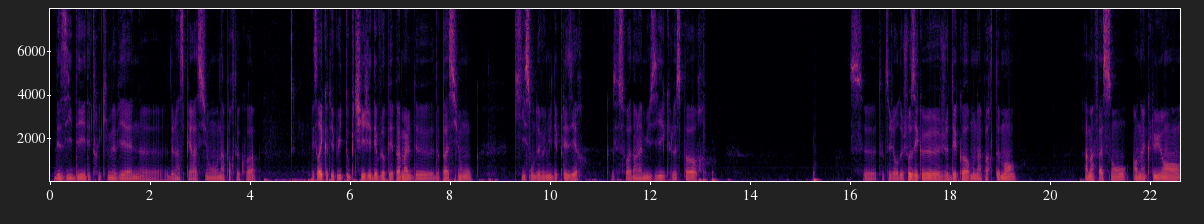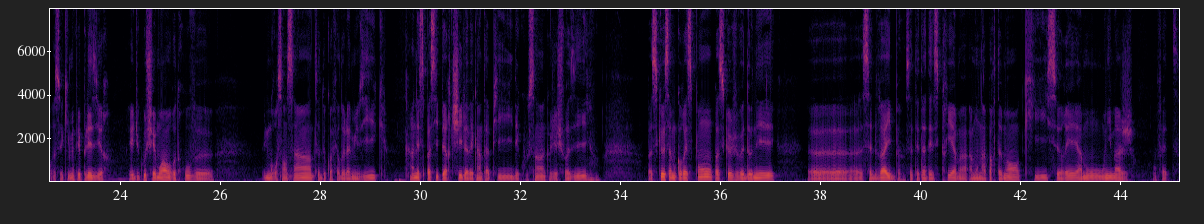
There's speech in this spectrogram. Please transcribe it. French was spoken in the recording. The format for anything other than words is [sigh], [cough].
Des idées, des trucs qui me viennent, euh, de l'inspiration, n'importe quoi. Et c'est vrai que depuis tout petit, j'ai développé pas mal de, de passions qui sont devenues des plaisirs, que ce soit dans la musique, le sport, ce, toutes ces genres de choses, et que je décore mon appartement à ma façon en incluant ce qui me fait plaisir. Et du coup, chez moi, on retrouve euh, une grosse enceinte, de quoi faire de la musique, un espace hyper chill avec un tapis, des coussins que j'ai choisis. Parce que ça me correspond, parce que je veux donner euh, cette vibe, cet état d'esprit à, à, mon appartement qui serait à mon image, en fait.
